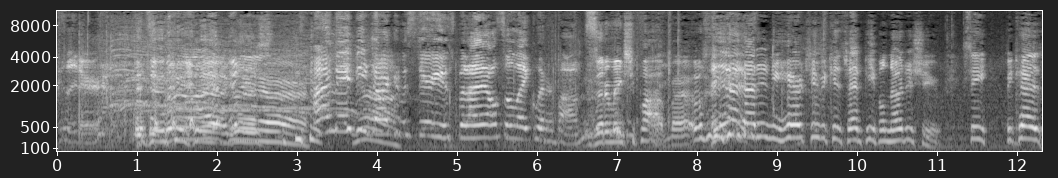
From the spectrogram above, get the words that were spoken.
glitter. yeah, glitter. Glitter. I may be Yeah. dark and mysterious, but I also like glitter bombs. Glitter makes you pop, bro. And then you got in your hair too because then people notice you. See, because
